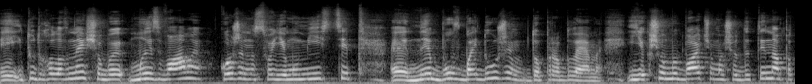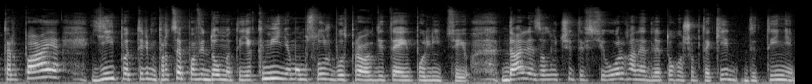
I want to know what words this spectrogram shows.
Е, І тут головне, щоб ми з вами, кожен на своєму місці, е, не був байдужим до проблеми. І якщо ми бачимо, що дитина потерпає, їй потрібно про це повідомити як мінімум службу у справах дітей і поліцію. Далі залучити всі органи для того, щоб такій дитині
